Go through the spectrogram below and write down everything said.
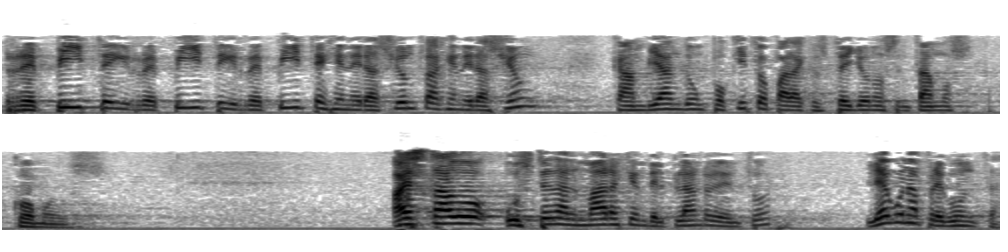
Repite y repite y repite generación tras generación, cambiando un poquito para que usted y yo nos sentamos cómodos. ¿Ha estado usted al margen del plan redentor? Le hago una pregunta.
